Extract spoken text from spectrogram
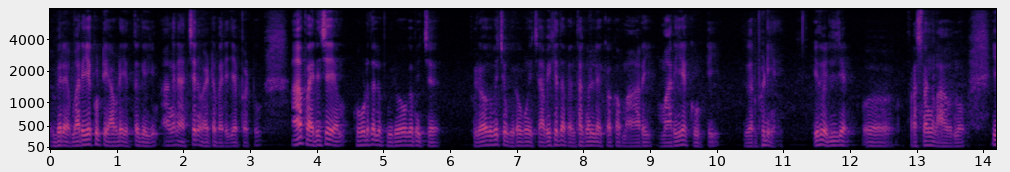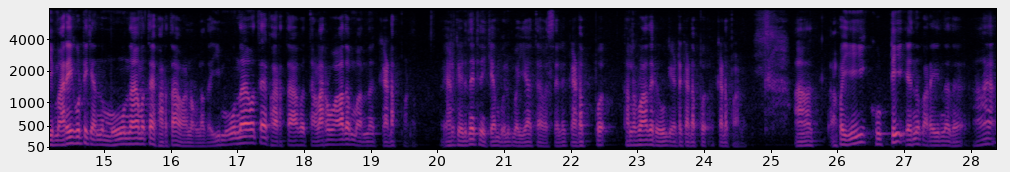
ഇവർ മറിയക്കുട്ടി അവിടെ എത്തുകയും അങ്ങനെ അച്ഛനുമായിട്ട് പരിചയപ്പെട്ടു. ആ പരിചയം കൂടുതൽ പുരോഗമിച്ച് പുരോഗമിച്ച് പുരോഗമിച്ച് അവിഹിത ബന്ധങ്ങളിലേക്കൊക്കെ മാറി മറിയക്കുട്ടി ഗർഭിണിയായി. ഇത് വലിയ പ്രശ്നങ്ങളാകുന്നു. ഈ മറിയക്കുട്ടിക്ക് അന്ന് മൂന്നാമത്തെ ഭർത്താവാണുള്ളത്. ഈ മൂന്നാമത്തെ ഭർത്താവ് തളർവാദം വന്ന് കിടപ്പാണ്. അയാൾക്ക് എഴുന്നേറ്റ് നിൽക്കാൻ പോലും വയ്യാത്ത അവസ്ഥയിൽ കിടപ്പ് തളർവാദ രോഗിയായിട്ട് കിടപ്പ് കിടപ്പാണ്. ആ അപ്പോൾ ഈ കുട്ടി എന്ന് പറയുന്നത് ആ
